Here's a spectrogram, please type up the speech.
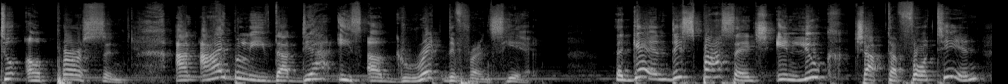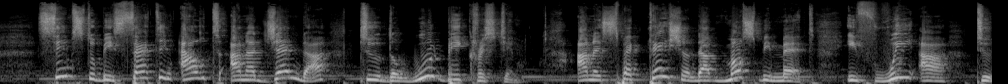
to a person. And I believe that there is a great difference here. Again, this passage in Luke chapter 14 seems to be setting out an agenda to the would be Christian an expectation that must be met if we are to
